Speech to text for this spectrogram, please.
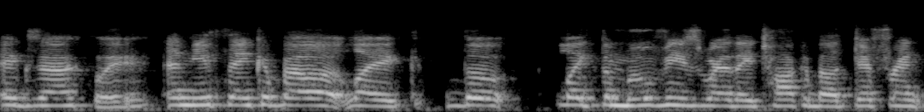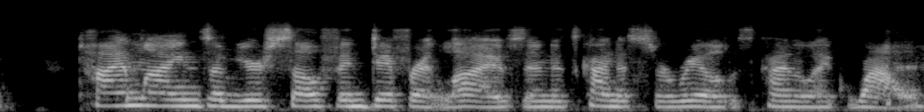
Exactly. And you think about like the like the movies where they talk about different timelines of yourself in different lives and it's kind of surreal. It's kind of like, wow,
